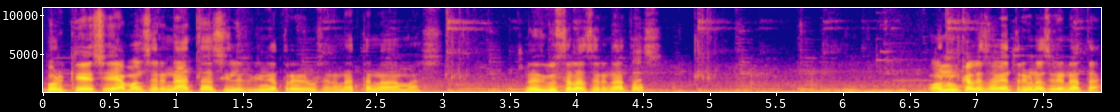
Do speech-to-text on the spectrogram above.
Porque se llaman serenatas y les vine a traer una serenata nada más. ¿Les gustan las serenatas? ¿O nunca les habían traído una serenata?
